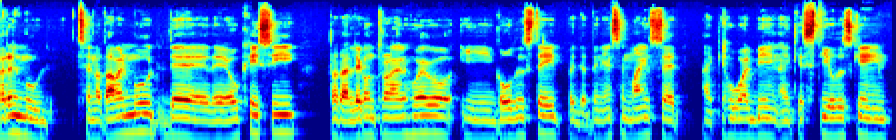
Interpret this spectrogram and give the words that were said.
era el mood. Se notaba el mood de, de OKC, tratar de controlar el juego y Golden State pues ya tenía ese mindset, hay que jugar bien, hay que steal this game.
